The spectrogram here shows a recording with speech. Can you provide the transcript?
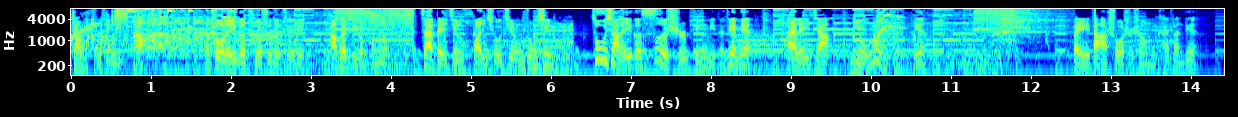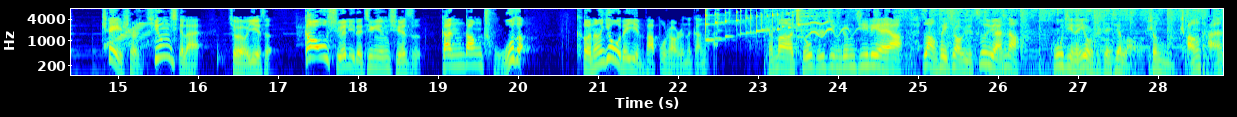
张不姓李啊，他做了一个特殊的决定，他和几个朋友在北京环球金融中心租下了一个四十平米的店面，开了一家牛肉粉店。北大硕士生开饭店，这事儿听起来就有意思。高学历的精英学子甘当厨子，可能又得引发不少人的感慨。什么求职竞争激烈呀，浪费教育资源呐，估计呢又是这些老生常谈。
